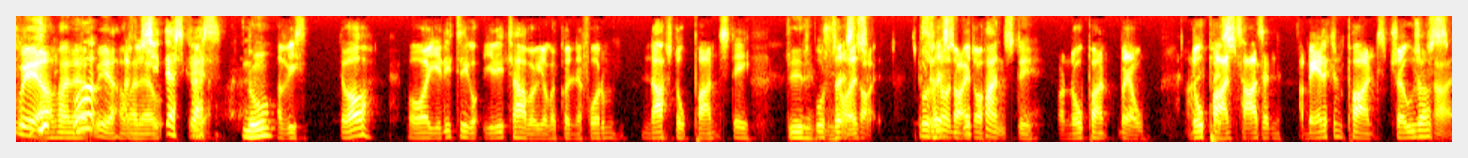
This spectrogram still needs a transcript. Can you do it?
wait a minute, What? wait a Have you seen this, Chris? No. Have you? Oh, oh, you need to go. You need to have a look on the forum. National Pants Day. Dear Suppose me. it Oh, started, suppose it it started no off pants day? or no pants. Well, Aye, no it's- pants as in American pants, trousers. Aye.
